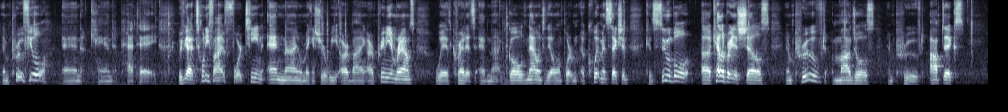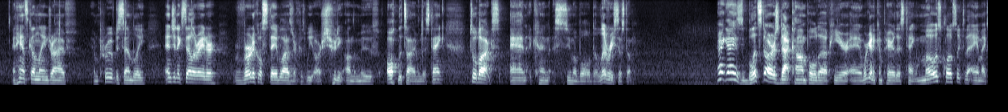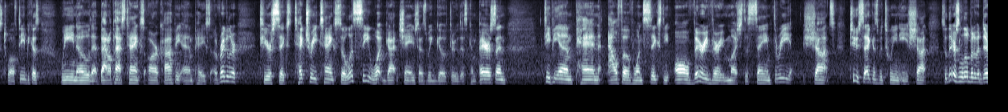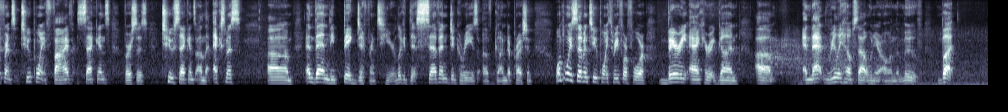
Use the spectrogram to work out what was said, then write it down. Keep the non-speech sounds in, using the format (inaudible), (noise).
improved fuel, and canned pate. We've got 25, 14, and 9. We're making sure we are buying our premium rounds with credits and not gold. Now into the all-important equipment section. Consumable, uh, calibrated shells, improved modules, improved optics, enhanced gun laying drive, improved assembly, engine accelerator, vertical stabilizer, because we are (laughs) shooting on the move all the time in this tank, toolbox, and consumable delivery system. All right, guys, Blitzstars.com pulled up here, and we're going to compare this tank most closely to the AMX 12T because we know that Battle Pass tanks are copy and paste of regular Tier 6 Tech Tree tanks. So let's see what got changed as we go through this comparison. DPM, Pen, Alpha of 160, all very, very much the same. Three shots, two seconds between each shot. So there's a little bit of a difference, 2.5 seconds versus two seconds on the Xmas. Um, and then the big difference here, look at this, seven degrees of gun depression. 1.72.344, very accurate gun. Um, and that really helps out when you're on the move. But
